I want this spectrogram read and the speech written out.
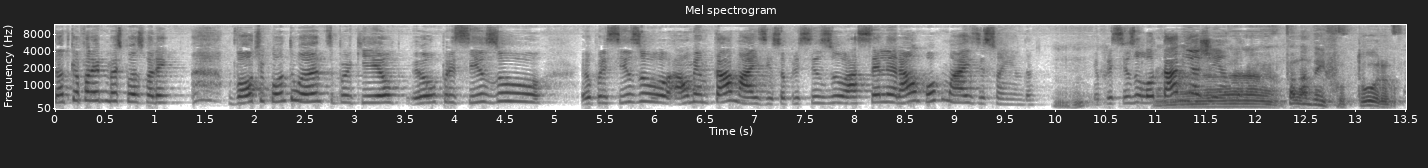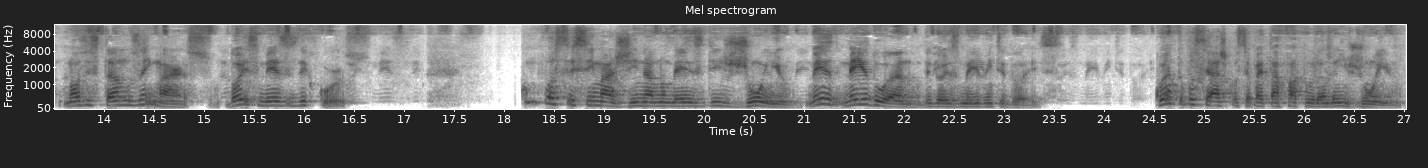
tanto que eu falei para meu esposo, falei, volte o quanto antes, porque eu, eu preciso eu preciso aumentar mais isso, eu preciso acelerar um pouco mais isso ainda. Uhum. Eu preciso lotar a minha agenda. Ah, falando em futuro, nós estamos em março, dois meses de curso. Como você se imagina no mês de junho, meio do ano de 2022? Quanto você acha que você vai estar faturando em junho?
